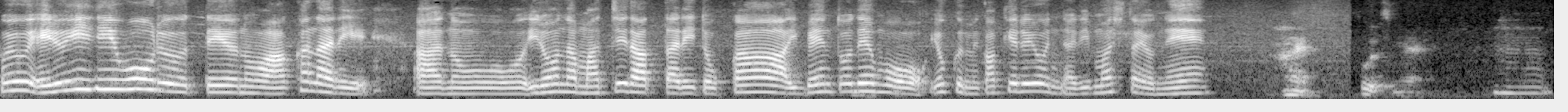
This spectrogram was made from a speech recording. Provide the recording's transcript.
こういう LED ウォールっていうのはかなりあのいろんな街だったりとか、イベントでもよく見かけるようになりましたよね。はい、そうですね。うん、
